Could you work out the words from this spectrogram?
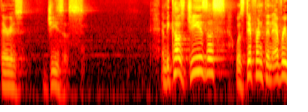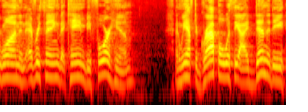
There is Jesus. And because Jesus was different than everyone and everything that came before him, and we have to grapple with the identity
